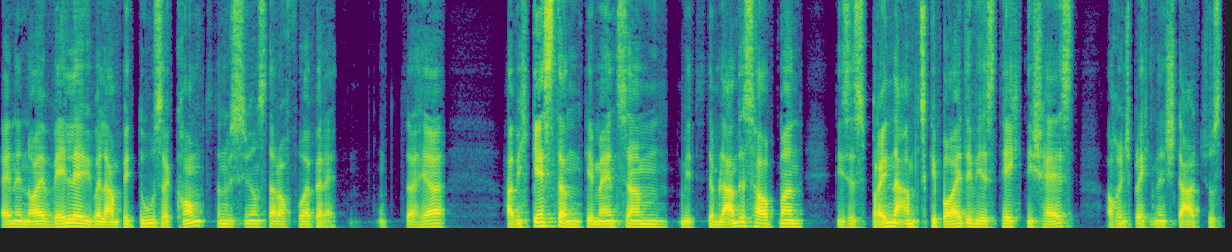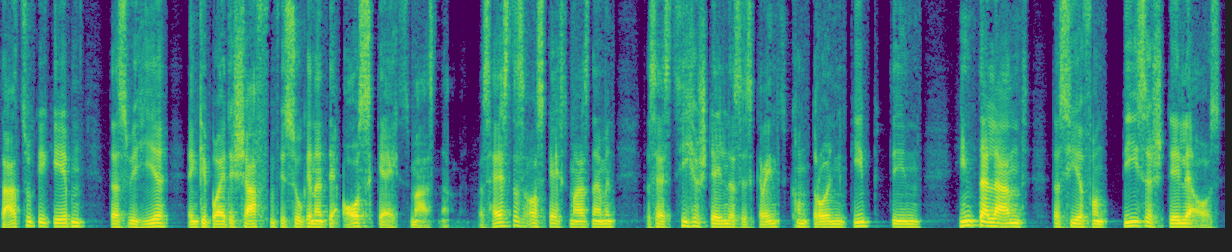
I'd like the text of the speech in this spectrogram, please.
eine neue Welle über Lampedusa kommt, dann müssen wir uns darauf vorbereiten. Und daher habe ich gestern gemeinsam mit dem Landeshauptmann dieses Brenneramtsgebäude, wie es technisch heißt, auch entsprechenden Startschuss dazu gegeben, dass wir hier ein Gebäude schaffen für sogenannte Ausgleichsmaßnahmen. Was heißt das Ausgleichsmaßnahmen? Das heißt sicherstellen, dass es Grenzkontrollen gibt im Hinterland, dass hier von dieser Stelle aus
